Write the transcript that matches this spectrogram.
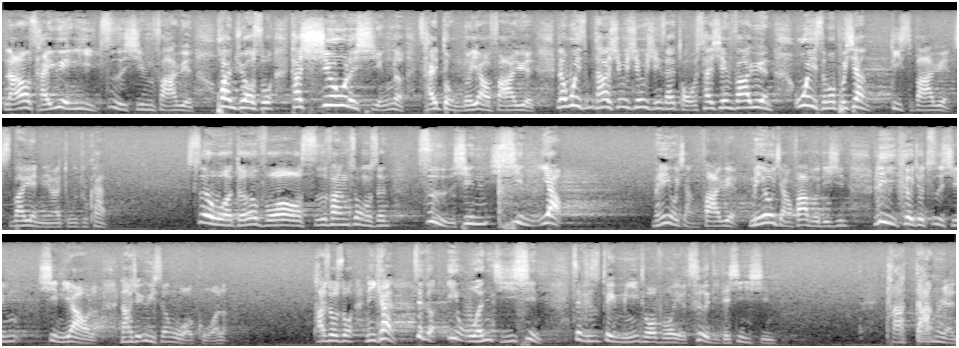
然后才愿意自心发愿。换句话说，他修了行了，才懂得要发愿。那为什么他修修行才懂才先发愿？为什么不像第十八愿？十八愿你来读读看：设我得佛，十方众生自心信要，没有讲发愿，没有讲发菩提心，立刻就自心信要了，然后就欲生我国了。他就说：“你看这个一闻即信，这个是对弥陀佛有彻底的信心。他当然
